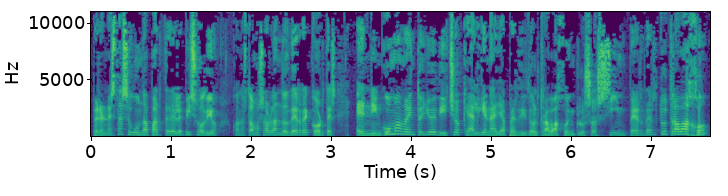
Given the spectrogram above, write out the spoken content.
pero en esta segunda parte del episodio, cuando estamos hablando de recortes, en ningún momento yo he dicho que alguien haya perdido el trabajo, incluso sin perder tu trabajo,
